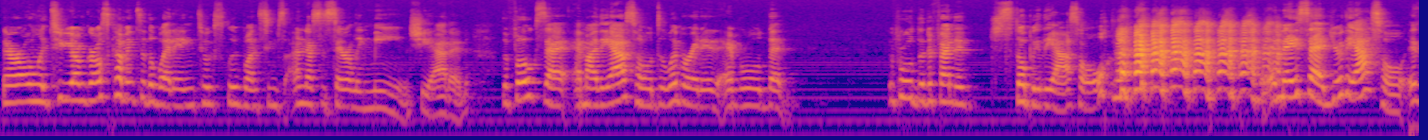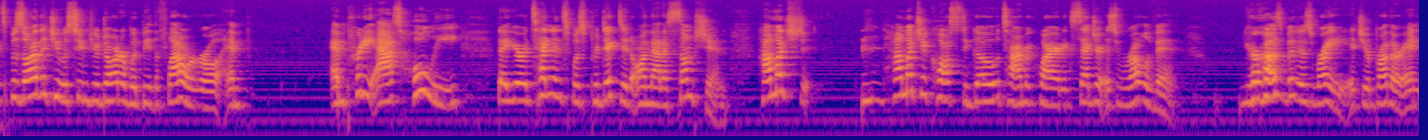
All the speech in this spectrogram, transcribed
There are only two young girls coming to the wedding. To exclude one seems unnecessarily mean, she added. The folks at Am I the Asshole deliberated and ruled that ruled the defendant still be the asshole. and they said, You're the asshole. It's bizarre that you assumed your daughter would be the flower girl and and pretty assholey that your attendance was predicted on that assumption. How much how much it costs to go, time required, etc. is relevant. Your husband is right. It's your brother and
